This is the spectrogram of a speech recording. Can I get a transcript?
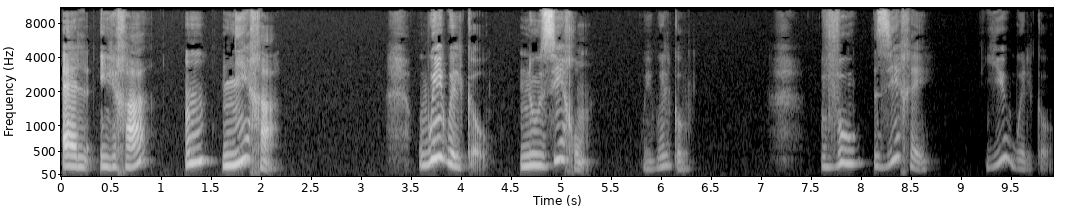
Elle ira. On ira. We will go. Nous irons. We will go. Vous irez. You will go.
